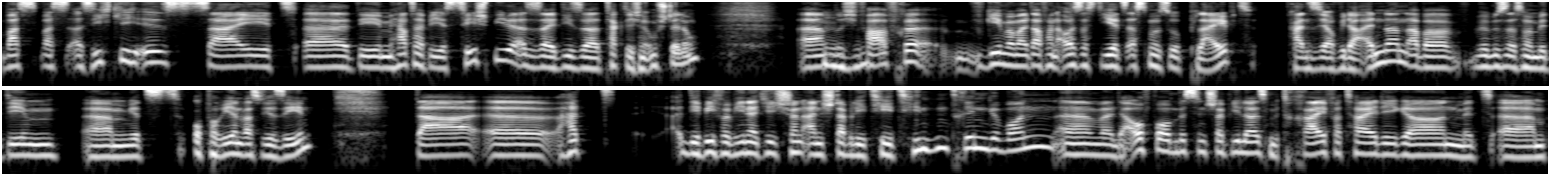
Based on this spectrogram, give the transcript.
was, was ersichtlich ist seit äh, dem Hertha BSC-Spiel, also seit dieser taktischen Umstellung ähm, mhm. durch Favre, gehen wir mal davon aus, dass die jetzt erstmal so bleibt. Kann sich auch wieder ändern, aber wir müssen erstmal mit dem ähm, jetzt operieren, was wir sehen. Da äh, hat die BVB natürlich schon an Stabilität hinten drin gewonnen, äh, weil der Aufbau ein bisschen stabiler ist mit drei Verteidigern, mit ähm,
